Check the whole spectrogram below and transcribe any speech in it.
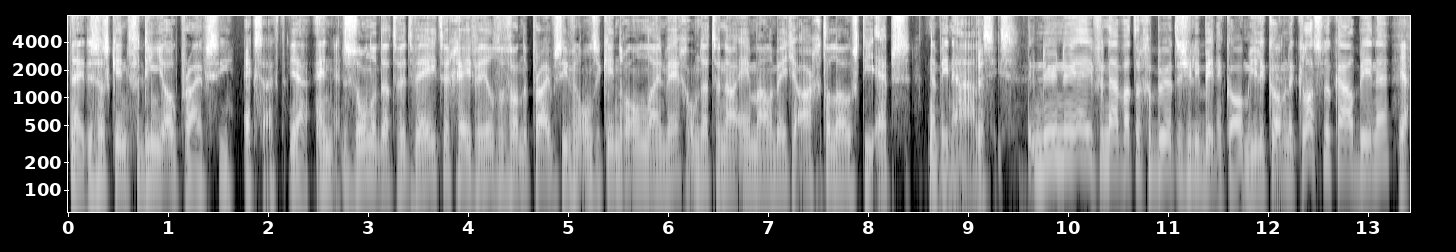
Nee, dus als kind verdien je ook privacy. Exact. Ja, en zonder dat we het weten, geven we heel veel van de privacy van onze kinderen online weg. Omdat we nou eenmaal een beetje achterloos die apps naar binnen halen. Precies. Nu, nu even naar wat er gebeurt als jullie binnenkomen. Jullie komen een klaslokaal binnen. Ja.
